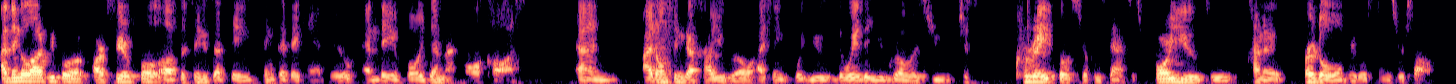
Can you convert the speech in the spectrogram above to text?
I think a lot of people are fearful of the things that they think that they can't do, and they avoid them at all costs. And I don't think that's how you grow. I think what you the way that you grow is you just create those circumstances for you to kind of hurdle over those things yourself,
